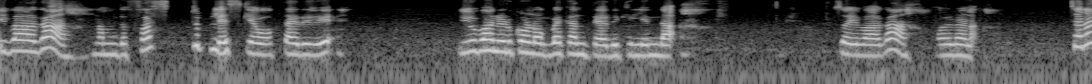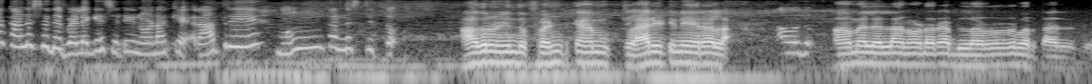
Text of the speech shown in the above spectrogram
ಇವಾಗ ನಮ್ದು ಫಸ್ಟ್ ಪ್ಲೇಸ್ಗೆ ಹೋಗ್ತಾ ಇದೀವಿ. ಯೂಬಾನ್ ಹಿಡ್ಕೊಂಡು ಹೋಗ್ಬೇಕಂತೆ ಅದಕ್ಕೆ ಇಲ್ಲಿಂದ. ಸೊ ಇವಾಗ ಹೊರಡೋಣ. ಚೆನ್ನಾಗಿ ಕಾಣಿಸ್ತಿದೆ ಬೆಳಗ್ಗೆ ಸಿಟಿ ನೋಡಕ್ಕೆ. ರಾತ್ರಿ ಮಂಗ್ ಅನ್ನಿಸ್ತಿತ್ತು. ಆದ್ರೂ ನಿಂದು ಫ್ರಂಟ್ ಕ್ಯಾಮ್ ಕ್ಲಾರಿಟಿನೇ ಇರಲ್ಲ. ಹೌದು. ಆಮೇಲೆಲ್ಲ ನೋಡಿದ್ರೆ ಬ್ಲರ್ ಬರ್ತಾ ಇರುತ್ತೆ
